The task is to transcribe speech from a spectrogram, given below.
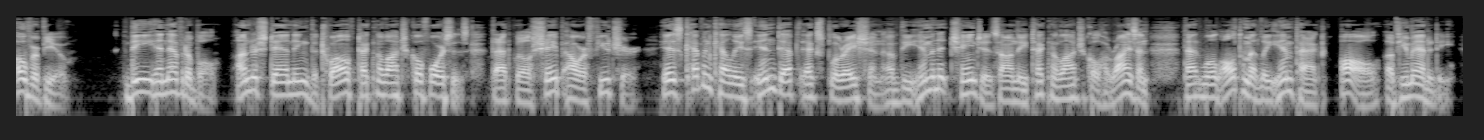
Overview The Inevitable Understanding the 12 Technological Forces That Will Shape Our Future is Kevin Kelly's in depth exploration of the imminent changes on the technological horizon that will ultimately impact all of humanity.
